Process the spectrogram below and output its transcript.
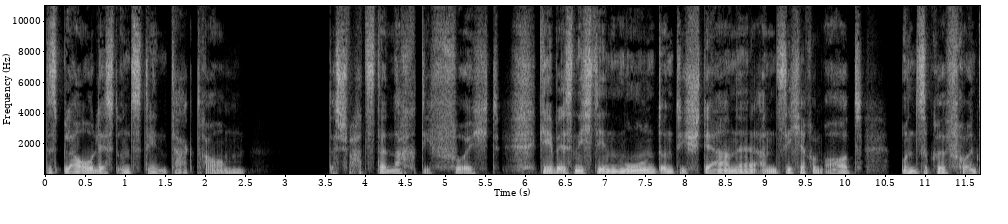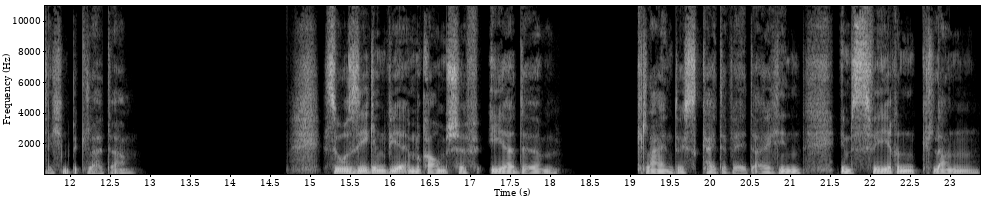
Das Blau lässt uns den Tagtraum, das Schwarz der Nacht, die Furcht. Gäbe es nicht den Mond und die Sterne an sicherem Ort, unsere freundlichen Begleiter. So segeln wir im Raumschiff Erde, klein durchs kalte Weltall hin, im Sphärenklang,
